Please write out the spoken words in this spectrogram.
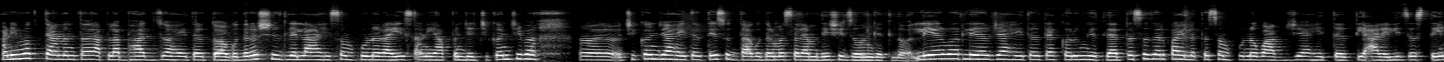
आणि मग त्यानंतर आपला भात जो आहे तर तो अगोदरच शिजलेला आहे संपूर्ण राईस आणि आपण जे चिकनची चिकन जे आहे तर ते सुद्धा अगोदर मसाल्यामध्ये शिजवून घेतलं. लेअरवर लेअर जे आहे तर त्या करून घेतल्या. तसं जर पाहिलं तर संपूर्ण वाफ जी आहे तर ती आलेलीच असते.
